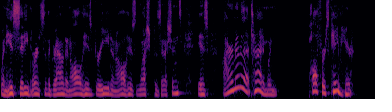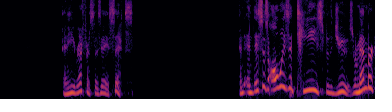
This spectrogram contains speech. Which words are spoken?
when his city burns to the ground and all his greed and all his lush possessions is I remember that time when Paul first came here and he referenced Isaiah 6. And, and this is always a tease for the Jews. Remember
